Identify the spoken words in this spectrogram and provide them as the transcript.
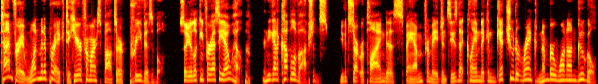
time for a 1 minute break to hear from our sponsor Previsible. So you're looking for SEO help and you got a couple of options. You could start replying to spam from agencies that claim they can get you to rank number 1 on Google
